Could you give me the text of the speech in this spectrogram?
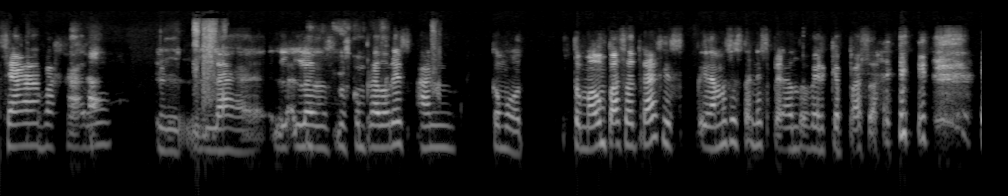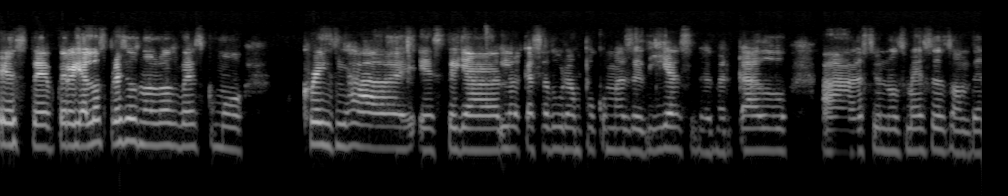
se ha bajado, los, los compradores han como tomado un paso atrás y esperamos están esperando ver qué pasa. este, pero ya los precios no los ves como crazy high, este, ya la casa dura un poco más de días en el mercado, hace unos meses donde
